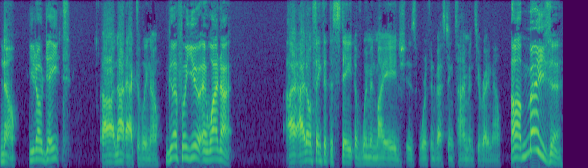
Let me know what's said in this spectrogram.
No, You don't date? uh, not actively. No, Good for you. And why not? I, I don't think that the state of women my age is worth investing time into right now. Amazing.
